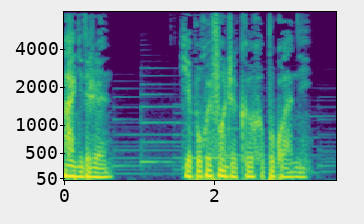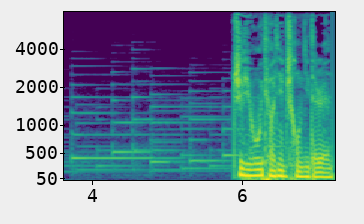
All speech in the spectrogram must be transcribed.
爱你的人也不会放着隔阂不管你。至于无条件宠你的人，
